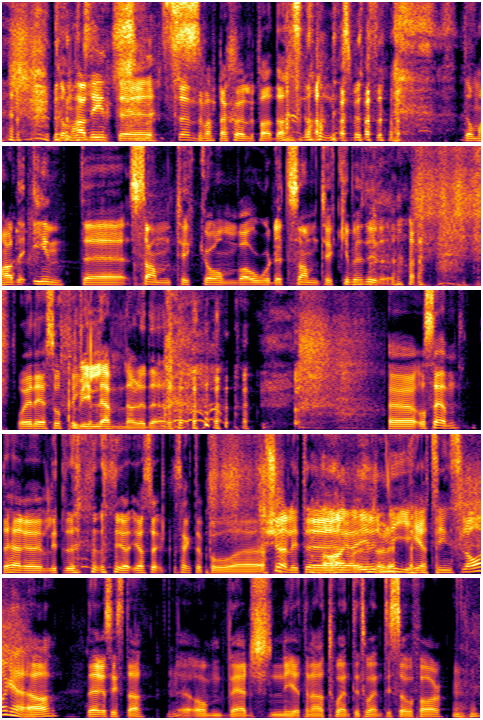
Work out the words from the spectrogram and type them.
De hade inte Svarta sköldpaddans namn i smutsen. de hade inte samtycke om vad ordet samtycke betyder. Och är det så fel? Vi lämnar det där. Eh, och sen, det här är lite, jag, jag sök- sökte på, Du uh, kör lite Ja, nyhetsinslag här. ja, det här är sista, Mm. eh, om världsnyheterna 2020 so far. Mhm.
